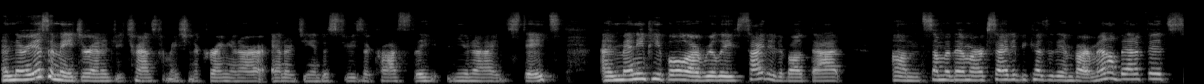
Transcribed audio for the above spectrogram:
And there is a major energy transformation occurring in our energy industries across the United States. And many people are really excited about that. Um, some of them are excited because of the environmental benefits.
